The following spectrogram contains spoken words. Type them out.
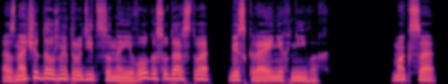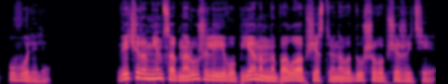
а значит, должны трудиться на его государство бескрайних нивах. Макса уволили. Вечером немцы обнаружили его пьяным на полу общественного душа в общежитии.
